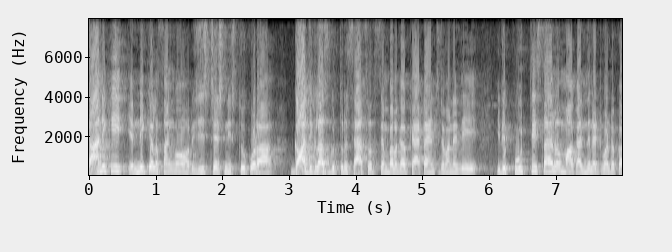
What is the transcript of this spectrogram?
దానికి ఎన్నికల సంఘం రిజిస్ట్రేషన్ ఇస్తూ కూడా గాజు గ్లాస్ గుర్తును శాశ్వత సింబల్గా కేటాయించడం అనేది ఇది పూర్తి స్థాయిలో మాకు అందినటువంటి ఒక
